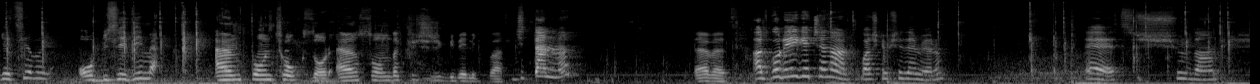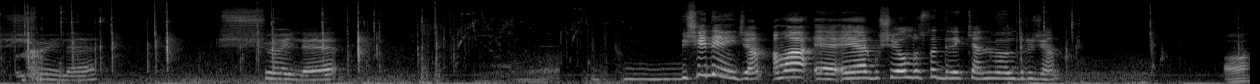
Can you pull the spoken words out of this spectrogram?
geçemedim. O bir şey değil mi? En son çok zor. En sonda küçücük bir delik var. Cidden mi? Evet. Artık orayı geçen artık başka bir şey demiyorum. Evet şuradan şöyle şöyle bir şey deneyeceğim ama e, eğer bu şey olursa direkt kendimi öldüreceğim. Ah.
